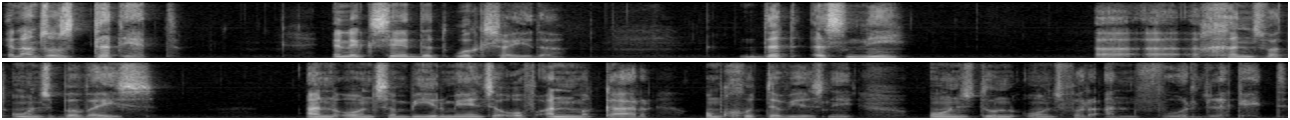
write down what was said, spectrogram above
En as ons dit het. En ek sê dit ook Saida. Dit is nie 'n 'n 'n guns wat ons bewys aan ons buurmense of aan mekaar om goed te wees nie. Ons doen ons verantwoordelikheid.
